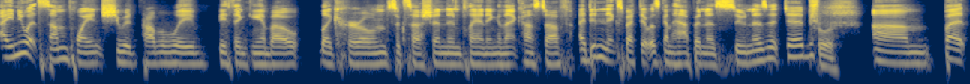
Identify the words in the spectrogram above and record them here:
I knew at some point she would probably be thinking about like her own succession and planning and that kind of stuff. I didn't expect it was going to happen as soon as it did. Sure. Um, but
